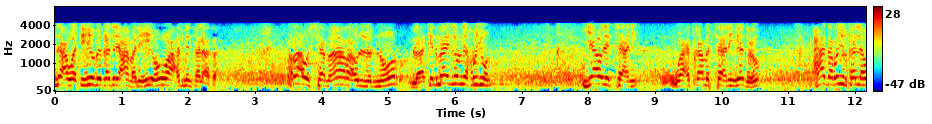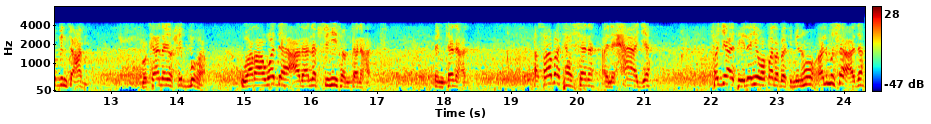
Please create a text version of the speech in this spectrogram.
دعوته وبقدر عمله وهو واحد من ثلاثة. رأوا السماء رأوا النور لكن ما يقدرون يخرجون. جاءوا للثاني واحد قام الثاني يدعو. هذا الرجل كان له بنت عم وكان يحبها وراودها على نفسه فامتنعت. امتنعت. أصابتها سنة يعني حاجة فجاءت إليه وطلبت منه المساعدة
